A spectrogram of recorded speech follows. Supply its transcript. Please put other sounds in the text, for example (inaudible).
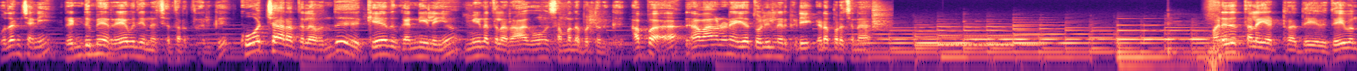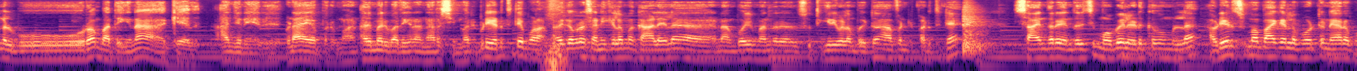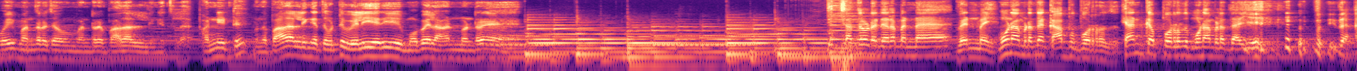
புதன் சனி ரெண்டுமே ரேவதி நட்சத்திரத்தில் இருக்கு. கோச்சாரத்தில் வந்து கேது கண்ணிலையும் மீனத்தில் ராகவும் சம்மந்தப்பட்டு இருக்கு அப்போ நான் வாங்கினோடனே ஐயா தொழில் நெருக்கடி இட பிரச்சனை. மனித தலையற்ற தெய்வ தெய்வங்கள் பூரா பார்த்தீங்கன்னா கேது ஆஞ்சநேயர் விநாயக பெருமான் அது மாதிரி பார்த்தீங்கன்னா நரசிம்மர். இப்படி எடுத்துகிட்டே போகலாம் அதுக்கப்புறம் சனிக்கிழமை காலையில் நான் போய் மந்திர சுற்றி கிரிவலம் போயிட்டு ஆஃப் பண்ணி படுத்துட்டேன். சாயந்தரம் எந்திரிச்சு மொபைல் எடுக்கவும் இல்லை. அப்படியே சும்மா பாக்கெட்டில் போட்டு நேராக போய் மந்திர ஜபம் பண்ணுறேன் பாதாள லிங்கத்தில். பண்ணிவிட்டு அந்த பாதாள லிங்கத்தை விட்டு வெளியேறி மொபைல் ஆன் பண்ணுறேன் சந்திரோட நிறம் என்ன? வெண்மை. மூணாம் இடம் தான் காப்பு போடுறது. ஹேண்ட் கப் போடுறது மூணாம் இடம் தாயே. புரியுதா?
